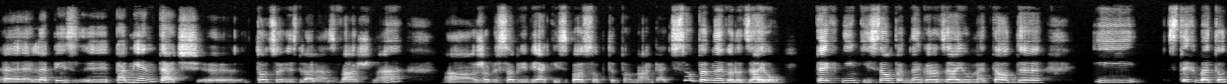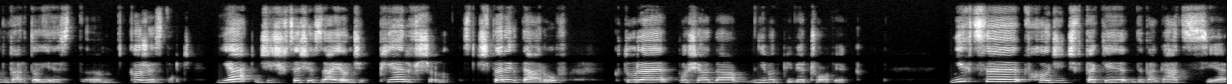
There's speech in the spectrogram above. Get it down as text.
e, lepiej y, pamiętać e, to, co jest dla nas ważne żeby sobie w jakiś sposób tym pomagać. Są pewnego rodzaju techniki, są pewnego rodzaju metody i z tych metod warto jest korzystać. Ja dziś chcę się zająć pierwszym z czterech darów, które posiada niewątpliwie człowiek. Nie chcę wchodzić w takie dywagacje,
